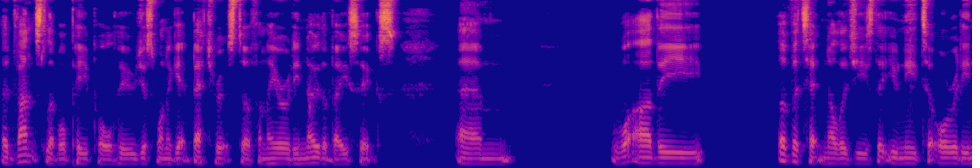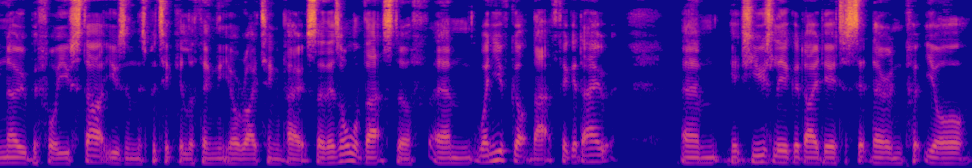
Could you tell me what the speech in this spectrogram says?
advanced level people who just want to get better at stuff and they already know the basics? Um, what are the other technologies that you need to already know before you start using this particular thing that you're writing about? So there's all of that stuff. Um, when you've got that figured out, um, it's usually a good idea to sit there and put your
